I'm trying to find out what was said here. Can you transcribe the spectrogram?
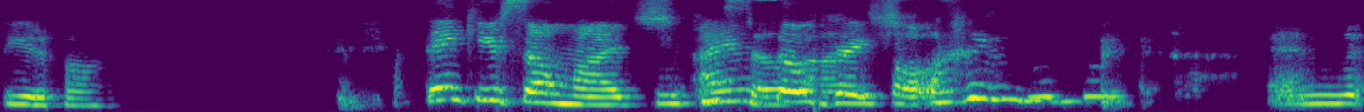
Beautiful. Thank you so much. You I am so, so grateful. and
